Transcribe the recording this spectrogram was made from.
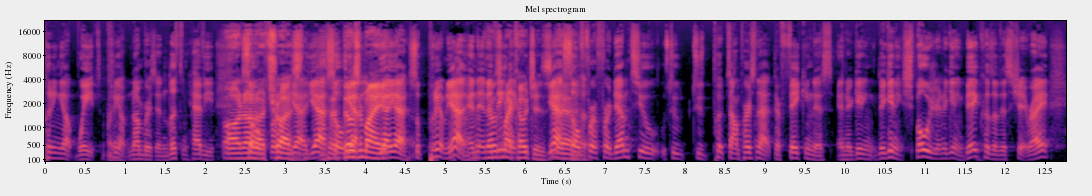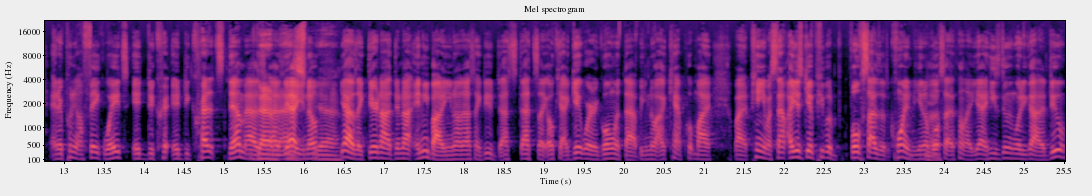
putting up weights, putting up numbers, and lifting heavy. Oh no, So no, for- trust. Yeah, yeah. So Those yeah, are my- yeah, yeah. So putting up, yeah, and, and the Those are my like, coaches, Yeah, so for, for them to to to put down person that they're faking this and they're getting they're getting exposure and they're getting big because of this shit, right? And they're putting on fake weights. It decre- it decredits them as, Them as, yeah, you know, yeah. yeah. Like they're not they're not anybody, you know. And that's like, dude, that's that's like okay, I get where they're going with that, but you know, I can't put my my opinion, my stamp. I just give people both sides of the coin, you know, both sides. Of like, yeah, he's doing what he got to do,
